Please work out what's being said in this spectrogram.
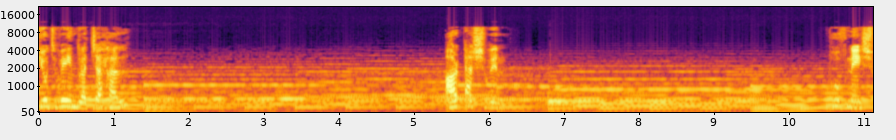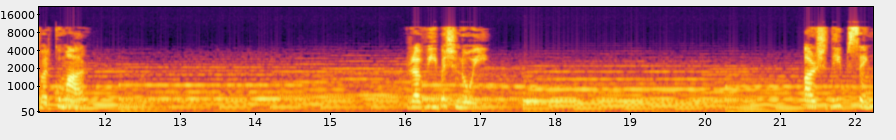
Yuzvendra Chahal. R. Ashwin. Bhuvneshwar Kumar Ravi Bishnoi Arshdeep Singh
